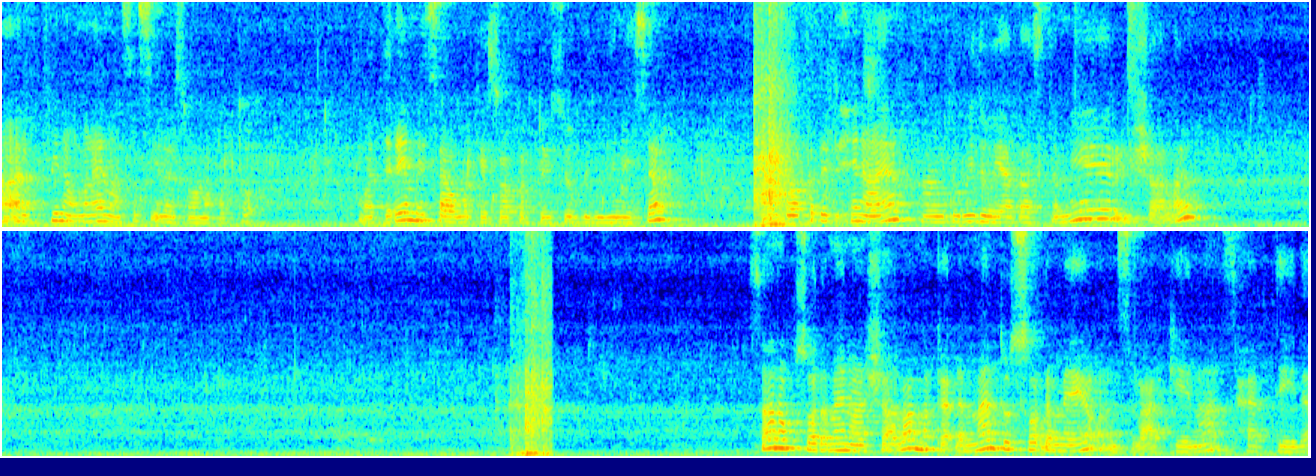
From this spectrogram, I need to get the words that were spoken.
noqoto aragtiina umaleynaa saas inay soo noqoto waa dareemeysaa markay soo karto ay soo gududineysaa waa ka bixinaya aan guridoyaa baastamiir insha allah saana ku soo dhameynaa insha allah markaa dhammaantood soo dhameeyo aan isla arkeenaa asxaabteyda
